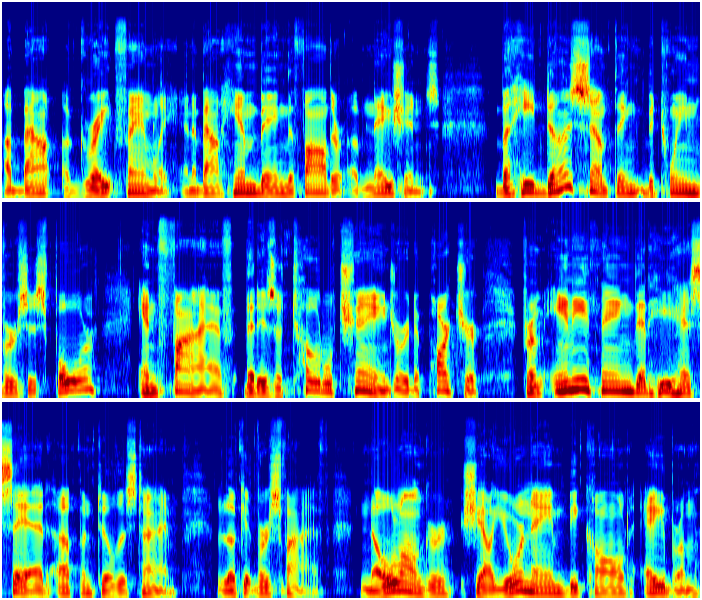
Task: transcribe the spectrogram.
about a great family and about him being the father of nations. But he does something between verses 4 and 5 that is a total change or a departure from anything that he has said up until this time. Look at verse 5. No longer shall your name be called Abram,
